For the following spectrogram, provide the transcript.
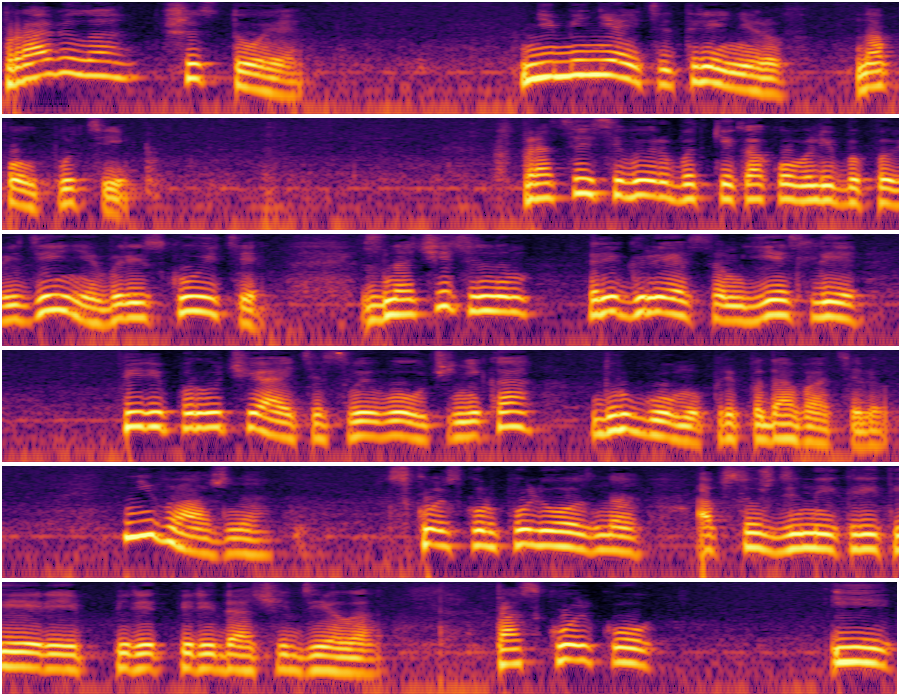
Правило шестое. Не меняйте тренеров на полпути. В процессе выработки какого-либо поведения вы рискуете значительным регрессом, если перепоручаете своего ученика другому преподавателю. Неважно, сколь скрупулезно обсуждены критерии перед передачей дела, поскольку и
